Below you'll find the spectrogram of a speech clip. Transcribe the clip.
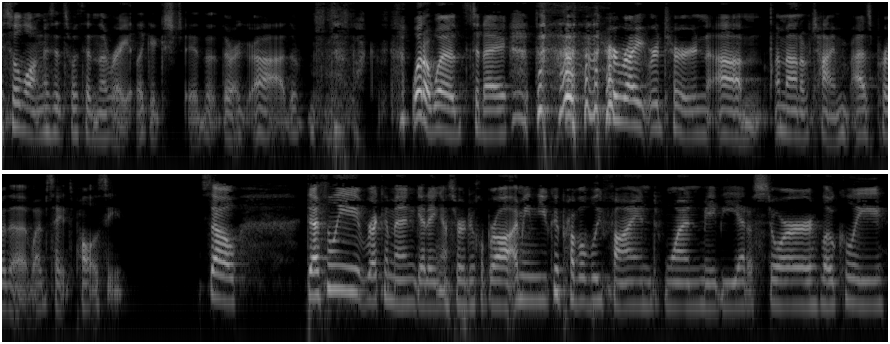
so long as it's within the right, like, ex- the, the, uh, the, what a words today, the, the right return, um, amount of time as per the website's policy. So, definitely recommend getting a surgical bra. I mean, you could probably find one maybe at a store locally.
